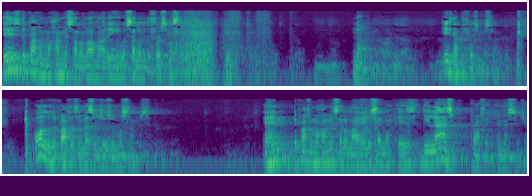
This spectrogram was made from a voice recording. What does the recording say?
Is the Prophet Muhammad sallallahu alaihi wasallam the first Muslim? No. He's not the first Muslim. All of the prophets and messengers were Muslims. And the Prophet Muhammad wasallam is the last prophet and messenger.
